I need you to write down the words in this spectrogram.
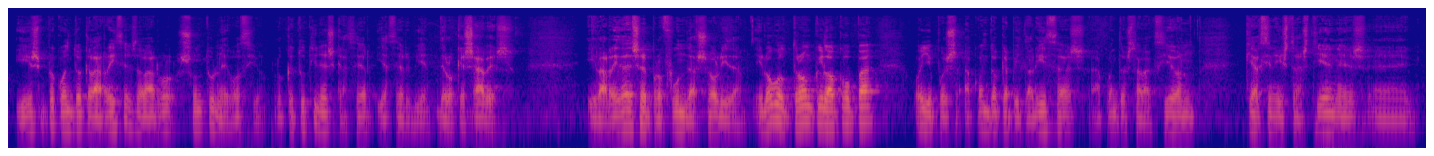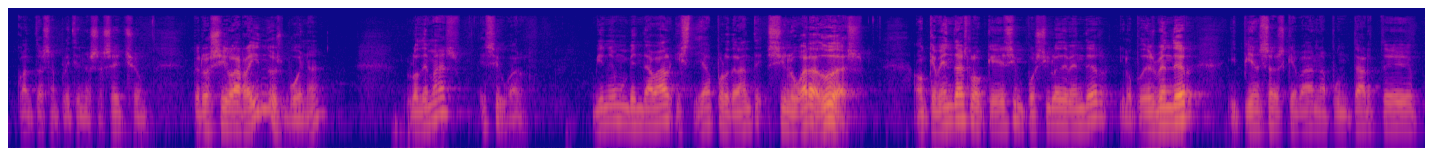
Y yo siempre cuento que las raíces del árbol son tu negocio, lo que tú tienes que hacer y hacer bien, de lo que sabes. Y la raíz debe ser profunda, sólida. Y luego el tronco y la copa, oye, pues a cuánto capitalizas, a cuánto está la acción, qué accionistas tienes, eh, cuántas ampliaciones has hecho. Pero si la raíz no es buena, lo demás es igual. Viene un vendaval y se lleva por delante sin lugar a dudas. Aunque vendas lo que es imposible de vender, y lo puedes vender, y piensas que van a apuntarte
